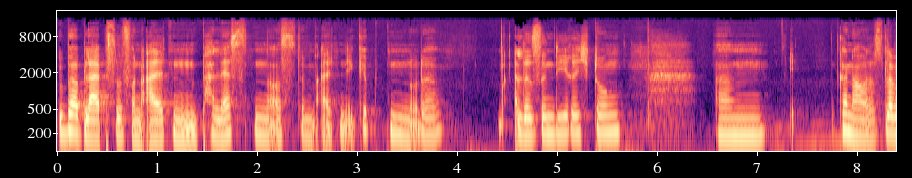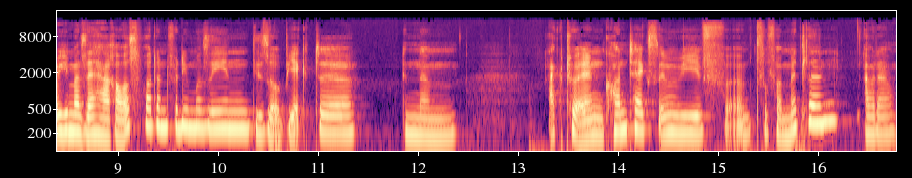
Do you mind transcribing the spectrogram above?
Überbleibsel von alten Palästen aus dem alten Ägypten oder alles in die Richtung. Ähm, genau, das ist, glaube ich, immer sehr herausfordernd für die Museen, diese Objekte in einem aktuellen Kontext irgendwie äh, zu vermitteln. Aber da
